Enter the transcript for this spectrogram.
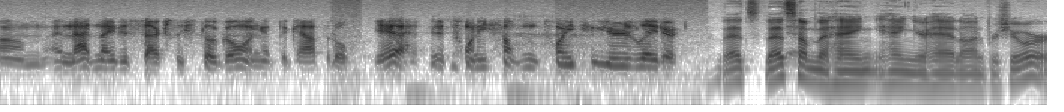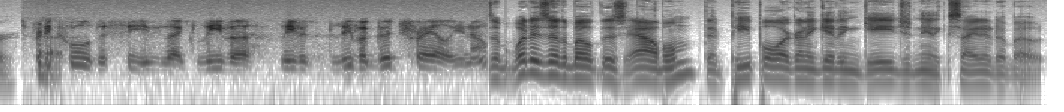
Um, and that night is actually still going at the Capital. Yeah, it's twenty something, twenty two years later. That's that's something to hang hang your hat on for sure. It's pretty cool to see like leave a leave a leave a good trail. You know, So what is it about this album that people are going to get engaged and excited about?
